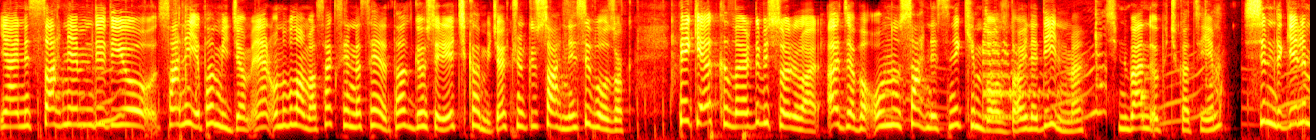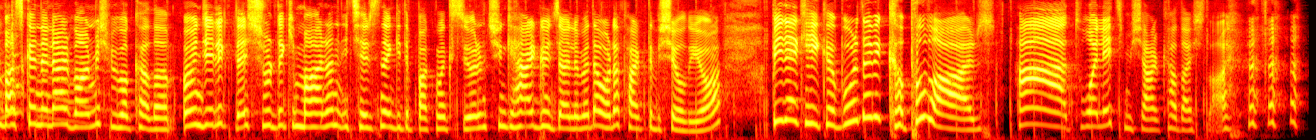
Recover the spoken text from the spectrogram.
Yani sahnemde diyor sahne yapamayacağım. Eğer onu bulamazsak Serena Serenata gösteriye çıkamayacak. Çünkü sahnesi bozuk. Peki akıllarda bir soru var. Acaba onun sahnesini kim bozdu öyle değil mi? Şimdi ben de öpücük atayım. Şimdi gelin başka neler varmış bir bakalım. Öncelikle şuradaki mağaranın içerisine gidip bakmak istiyorum. Çünkü her güncellemede orada farklı bir şey oluyor. Bir dakika burada bir kapı var. Ha tuvaletmiş arkadaşlar.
